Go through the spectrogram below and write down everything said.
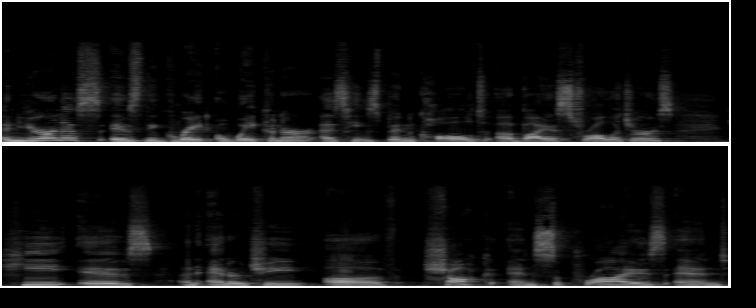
And Uranus is the great awakener, as he's been called uh, by astrologers. He is an energy of shock and surprise and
